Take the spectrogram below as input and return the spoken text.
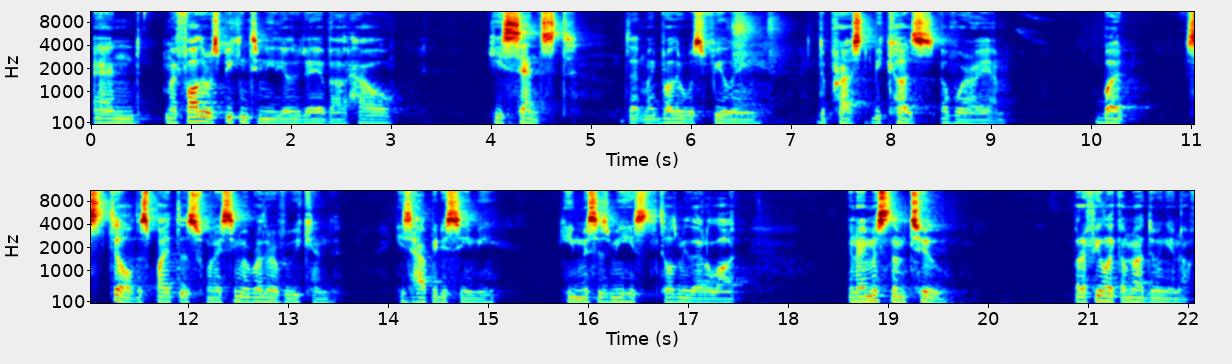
And my father was speaking to me the other day about how he sensed that my brother was feeling depressed because of where I am. But still, despite this, when I see my brother every weekend, He's happy to see me. He misses me. He tells me that a lot. And I miss them too. But I feel like I'm not doing enough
